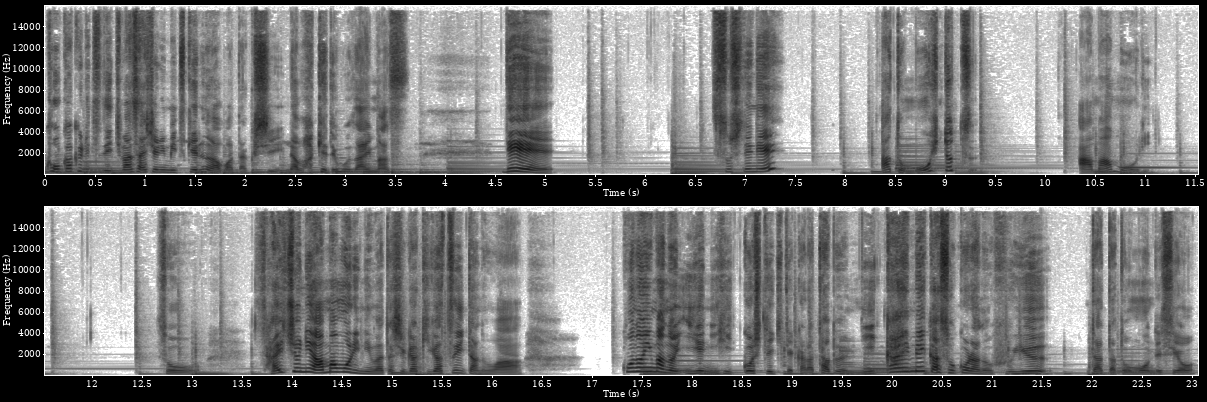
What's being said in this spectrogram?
高確率で一番最初に見つけるのは私なわけでございます。でそしてねあともう一つ。雨漏り。そう。最初に雨漏りに私が気がついたのはこの今の家に引っ越してきてから多分2回目かそこらの冬だったと思うんですよ。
